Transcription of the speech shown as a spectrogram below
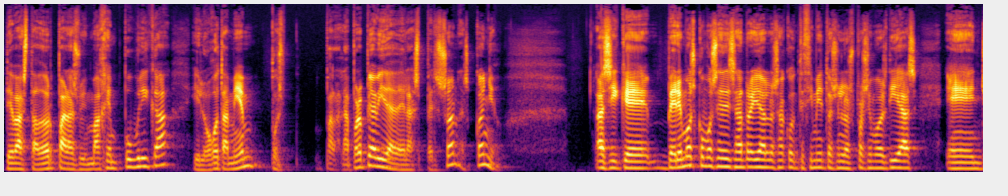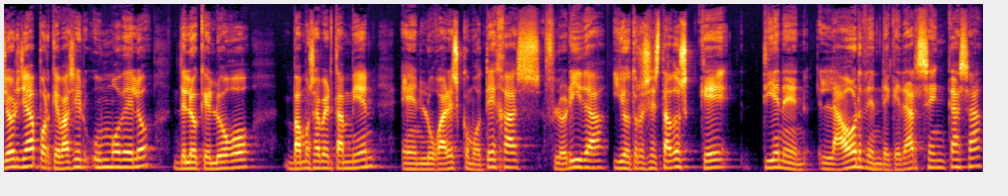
devastador para su imagen pública y luego también, pues, para la propia vida de las personas, coño. Así que veremos cómo se desarrollan los acontecimientos en los próximos días en Georgia, porque va a ser un modelo de lo que luego vamos a ver también en lugares como Texas, Florida y otros estados que tienen la orden de quedarse en casa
